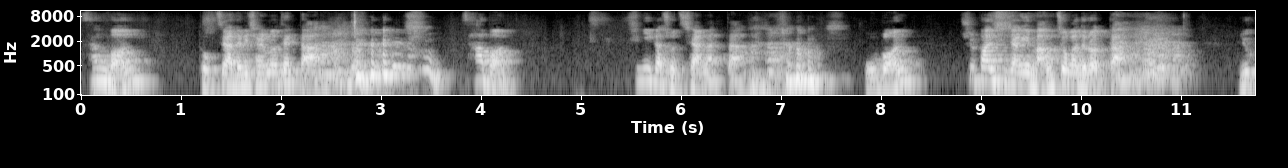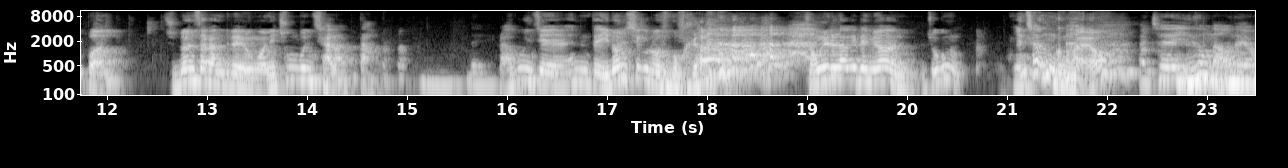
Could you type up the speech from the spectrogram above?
3번 독자들이 잘못했다. 4번 시기가 좋지 않았다. 5번 출판 시장에 망조가 들었다. 6번 주변 사람들의 응원이 충분치 않았다. 음, 네. 라고 이제 했는데 이런 식으로 뭔가 정리를 하게 되면 조금 괜찮은 건가요? 아, 제 인성 나오네요.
